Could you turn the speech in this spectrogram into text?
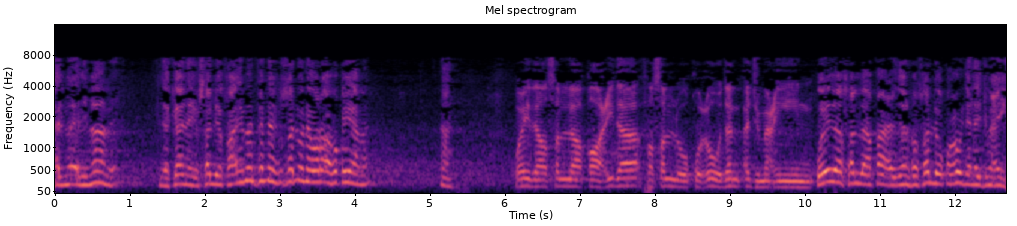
الإمام إذا كان يصلي قائما فالناس يصلون وراءه قياما. ها. وإذا صلى قاعدا فصلوا قعودا أجمعين. وإذا صلى قاعدا فصلوا قعودا أجمعين.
